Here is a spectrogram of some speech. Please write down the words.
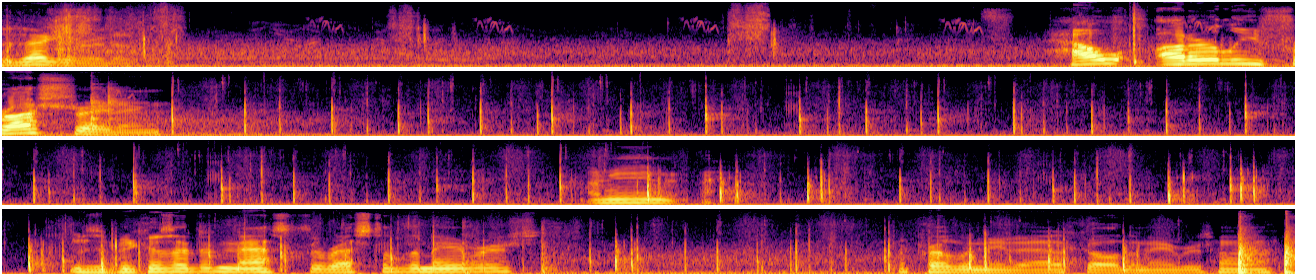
Did that get rid of? How utterly frustrating. I mean, is it because I didn't ask the rest of the neighbors? I probably need to ask all the neighbors, huh?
